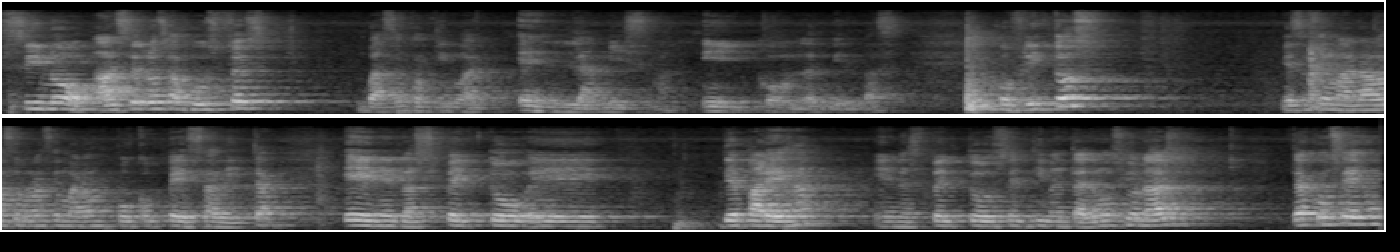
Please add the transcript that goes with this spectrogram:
si no haces los ajustes, vas a continuar en la misma y con las mismas conflictos. Esta semana va a ser una semana un poco pesadita en el aspecto eh, de pareja, en el aspecto sentimental emocional. Te aconsejo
